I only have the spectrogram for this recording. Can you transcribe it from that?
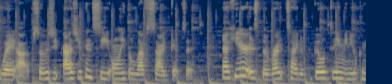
way up so as you, as you can see only the left side gets it. Now here is the right side of the building and you can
